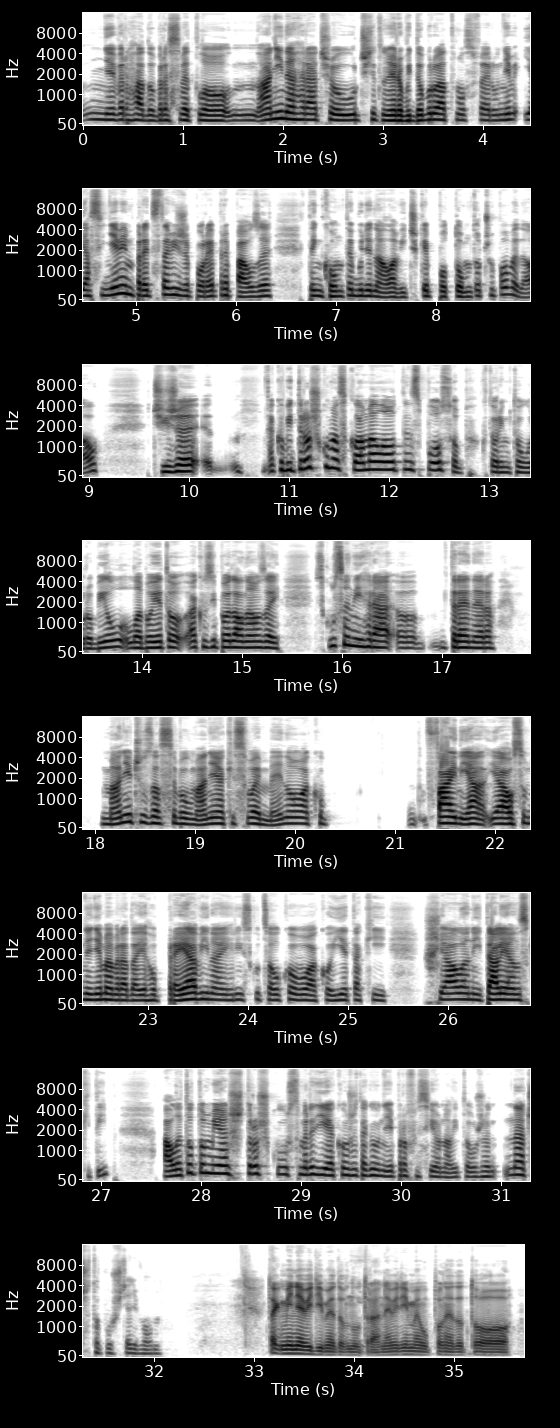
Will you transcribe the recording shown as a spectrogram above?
nevrhá dobre svetlo ani na hráčov, určite to nerobí dobrú atmosféru. Ne, ja si neviem predstaviť, že po repre pauze ten Conte bude na lavičke po tomto, čo povedal. Čiže eh, akoby trošku ma sklamalo ten spôsob, ktorým to urobil, lebo je to, ako si povedal, naozaj skúsený hra, uh, tréner, má niečo za sebou, má nejaké svoje meno, ako fajn, ja, ja osobne nemám rada jeho prejavy na ihrisku celkovo, ako je taký šialený talianský typ, ale toto mi až trošku smrdí akože takou neprofesionalitou, že na čo to púšťať von. Tak my nevidíme dovnútra, nevidíme úplne do toho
